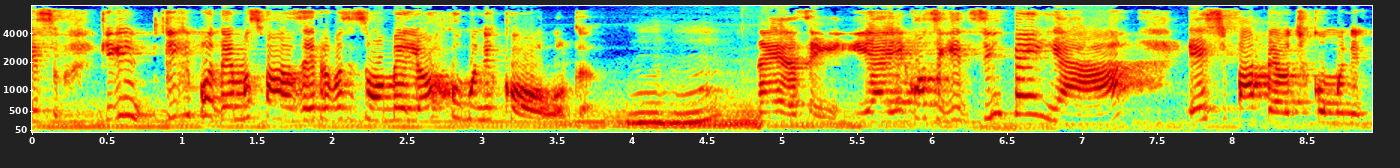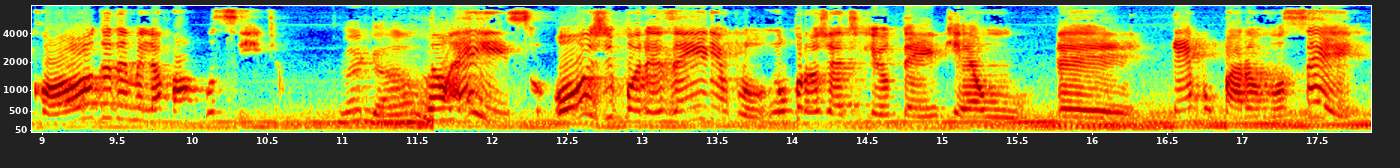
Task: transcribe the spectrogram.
isso. O que, que, que podemos fazer para você ser uma melhor comunicóloga? Uhum. né, assim, e aí conseguir desempenhar este papel de comunicóloga da melhor forma possível. Legal. Então é isso. Hoje, por exemplo, no projeto que eu tenho, que é o é, Tempo para Você,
